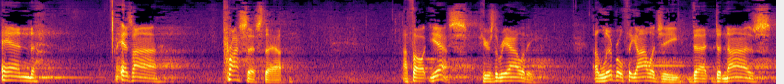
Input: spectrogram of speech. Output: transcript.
and as I processed that, I thought, yes, here's the reality. A liberal theology that denies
